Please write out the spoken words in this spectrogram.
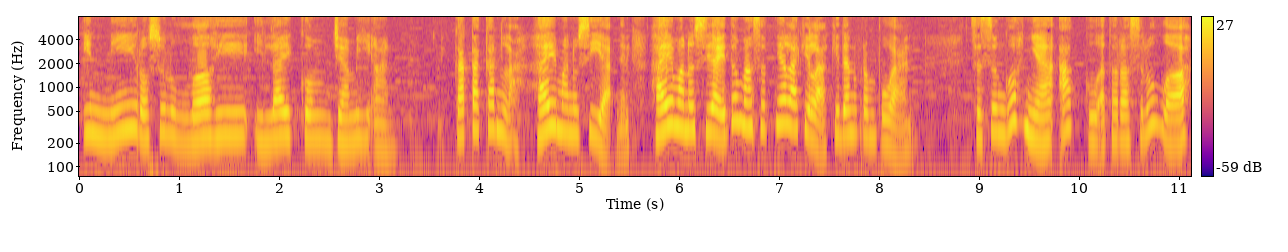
inni Rasulullahi ilaikum jami'an. Katakanlah, hai manusia. Jadi, hai manusia itu maksudnya laki-laki dan perempuan. Sesungguhnya aku atau Rasulullah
